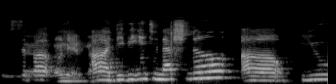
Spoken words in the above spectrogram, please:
tu sebab Yeah, no need lah. uh, DB International, uh, you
